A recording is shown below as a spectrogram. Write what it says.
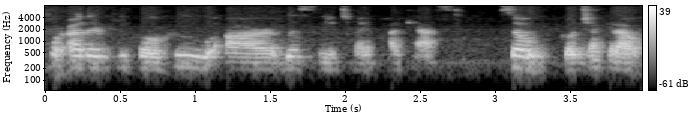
for other people who are listening to my podcast. So go check it out.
